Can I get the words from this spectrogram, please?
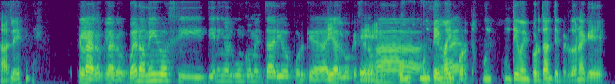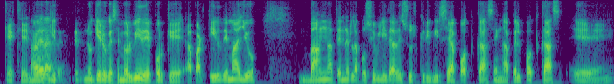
¿Vale? Claro, claro. Bueno, amigos, si tienen algún comentario, porque hay algo que se nos eh, ha... Un, tema, un, tema importante, perdona que, es que no quiero, que se me olvide, porque a partir de mayo van a tener la posibilidad de suscribirse a podcast en Apple Podcast, eh,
